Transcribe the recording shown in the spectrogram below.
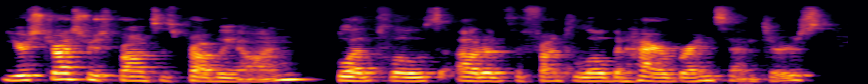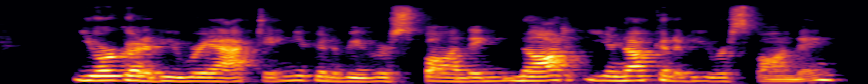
your stress response is probably on, blood flows out of the frontal lobe and higher brain centers. You're going to be reacting, you're going to be responding, not you're not going to be responding.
